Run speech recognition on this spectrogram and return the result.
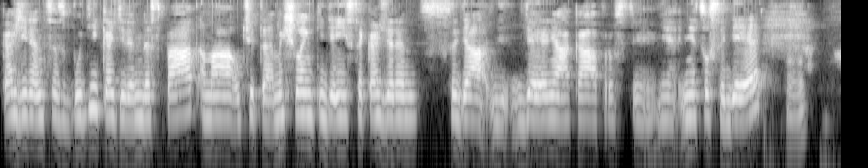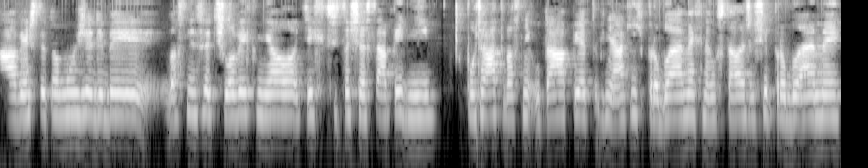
každý den se zbudí, každý den jde spát a má určité myšlenky, dějí se, každý den se dělá, děje nějaká prostě, ně, něco se děje. Uh-huh. A věřte tomu, že kdyby vlastně se člověk měl těch 365 dní pořád vlastně utápět v nějakých problémech, neustále řešit problémy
